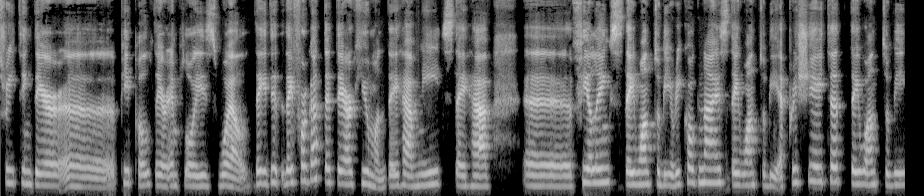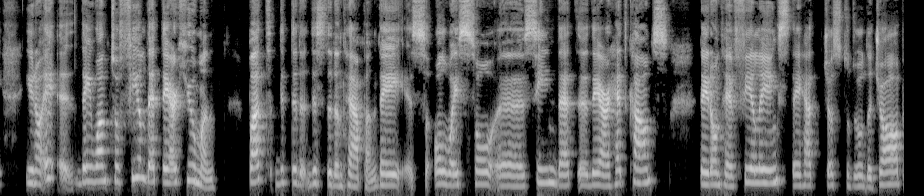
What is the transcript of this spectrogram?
treating their uh, people their employees well. They did they forgot that they are human. They have needs they have uh, feelings. They want to be recognized. They want to be appreciated. They want to be you know eh, eh, they want to feel that they are human. But th- th- this didn't happen. They always saw uh, seen that uh, they are head counts they don't have feelings they had just to do the job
